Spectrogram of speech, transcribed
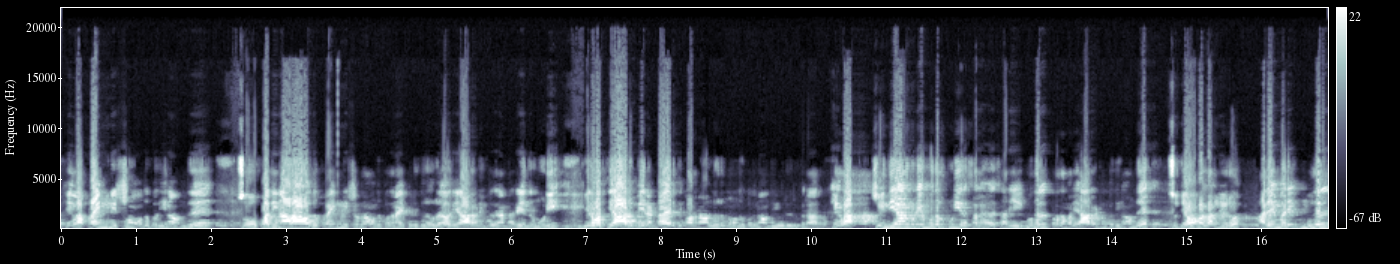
ஓகேங்களா பிரைம் மினிஸ்டரும் வந்து பாத்தீங்கன்னா வந்து சோ பதினாலாவது பிரைம் மினிஸ்டர் தான் வந்து பாத்தீங்கன்னா இப்ப இருக்கிறவர். அவர் யார் அப்படின்னு பாத்தீங்கன்னா நரேந்திர மோடி. இருபத்தி ஆறு மே ரெண்டாயிரத்தி பதினாலுல இருந்து வந்து பாத்தீங்கன்னா வந்து இவர் இருக்கிறார். ஓகேங்களா சோ இந்தியாவினுடைய முதல் குடியரசு தலைவர் சாரி முதல் பிரதமர் யார் அப்படின்னு பாத்தீங்கன்னா வந்து சோ ஜவஹர்லால் நேரு அதே மாதிரி முதல்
